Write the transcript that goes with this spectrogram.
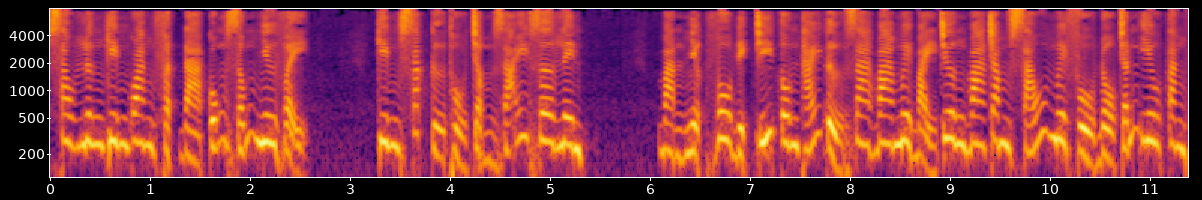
Sau lưng kim quang Phật đà cũng giống như vậy. Kim sắc cử thủ chậm rãi dơ lên. Bàn nhược vô địch chí tôn thái tử ra 37 chương 360 phù đồ chấn yêu tăng.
